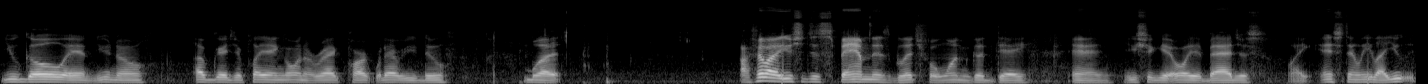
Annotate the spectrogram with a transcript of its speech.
you go and, you know, upgrade your play and go in a rec park, whatever you do. But I feel like you should just spam this glitch for one good day and you should get all your badges like instantly. Like you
